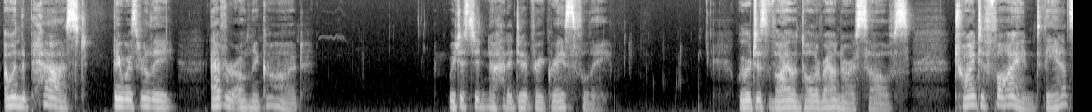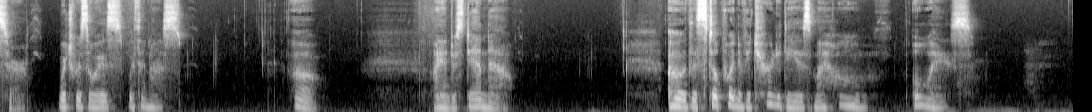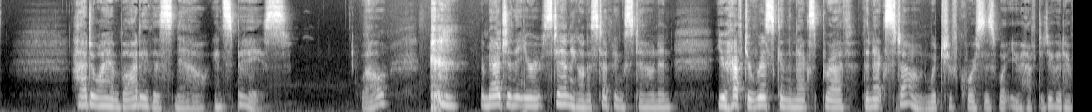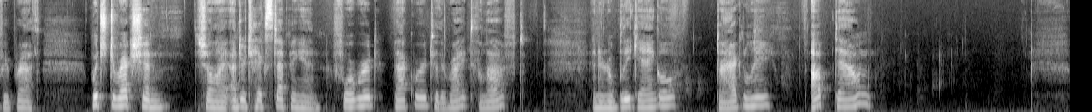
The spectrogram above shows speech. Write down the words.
Oh, in the past, there was really ever only God. We just didn't know how to do it very gracefully. We were just violent all around ourselves, trying to find the answer, which was always within us. Oh, I understand now. Oh, the still point of eternity is my home, always. How do I embody this now in space? Well, imagine that you're standing on a stepping stone and you have to risk in the next breath the next stone, which of course is what you have to do at every breath. Which direction shall I undertake stepping in? Forward, backward, to the right, to the left? In an oblique angle, diagonally, up, down?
